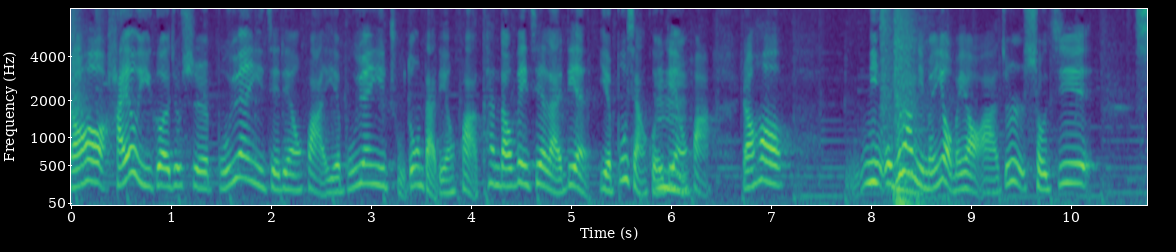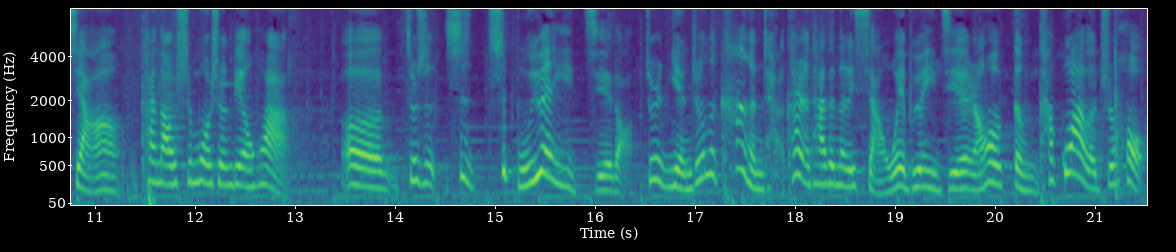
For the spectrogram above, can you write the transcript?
然后还有一个就是不愿意接电话，也不愿意主动打电话，看到未接来电也不想回电话。然后你我不知道你们有没有啊，就是手机响看到是陌生电话，呃，就是是是不愿意接的，就是眼睁的看着他看着他在那里响，我也不愿意接。然后等他挂了之后。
